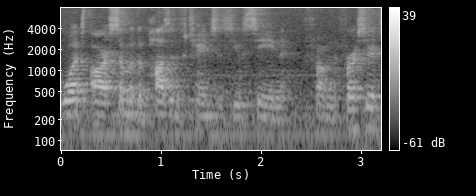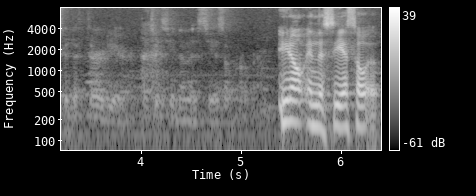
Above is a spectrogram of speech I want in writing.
what are some of the positive changes you've seen from the first year to the third year that you've seen in the CSO program? You know, in the CSO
